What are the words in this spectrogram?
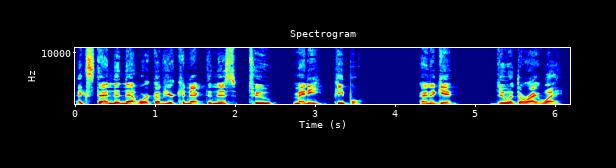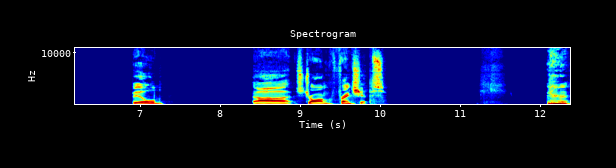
Extend the network of your connectedness to many people. And again, do it the right way. Build uh, strong friendships. and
